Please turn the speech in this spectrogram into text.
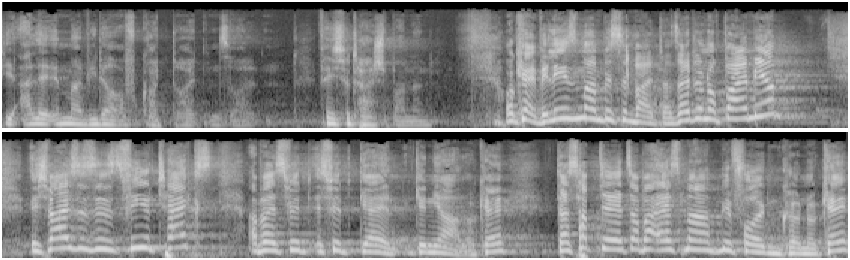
die alle immer wieder auf Gott deuten sollten. Finde ich total spannend. Okay, wir lesen mal ein bisschen weiter. Seid ihr noch bei mir? Ich weiß, es ist viel Text, aber es wird, es wird genial, okay? Das habt ihr jetzt aber erstmal mir folgen können, okay?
